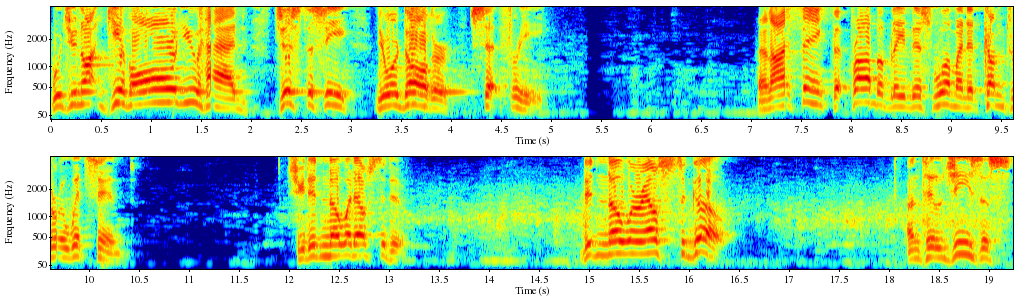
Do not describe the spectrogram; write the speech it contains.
Would you not give all you had just to see your daughter set free? And I think that probably this woman had come to her wits' end. She didn't know what else to do. Didn't know where else to go until Jesus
